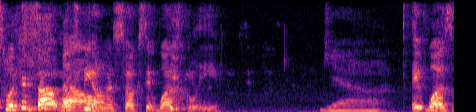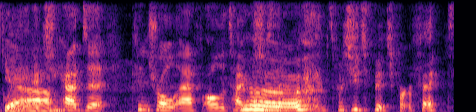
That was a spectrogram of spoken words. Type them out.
switch this out now. Let's be honest, folks, it was Glee. Yeah. It was Glee. Yeah. And she had to control F all the time she said Glee and switch it to Pitch Perfect.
